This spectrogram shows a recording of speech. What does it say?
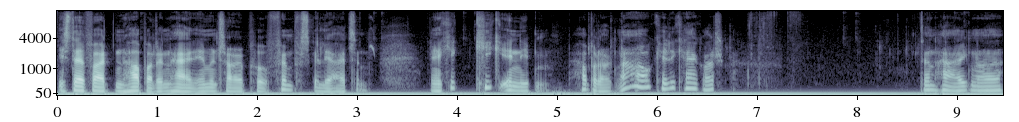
I stedet for, at den hopper, den har en inventory på fem forskellige items. Men jeg kan ikke kigge ind i dem. Hopperduct. Nå, okay, det kan jeg godt. Den har ikke noget.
